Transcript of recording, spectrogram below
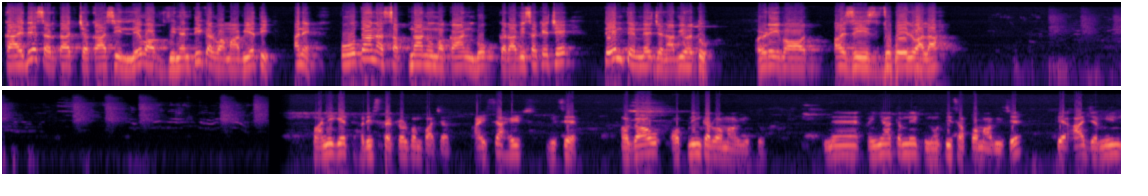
કાયદેસરતા ચકાસી લેવા વિનંતી કરવામાં આવી હતી અને પોતાના સપનાનું મકાન બુક કરાવી શકે છે તેમ તેમને જણાવ્યું હતું. Report Aziz Dhubelwala Panigate Harish petrol pump પાછળ. આઈસા હાઇટ્સ વિશે અગાઉ ઓપનિંગ કરવામાં આવ્યું હતું. ને અહીંયા તમને એક નોટિસ આપવામાં આવી છે કે આ જમીન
